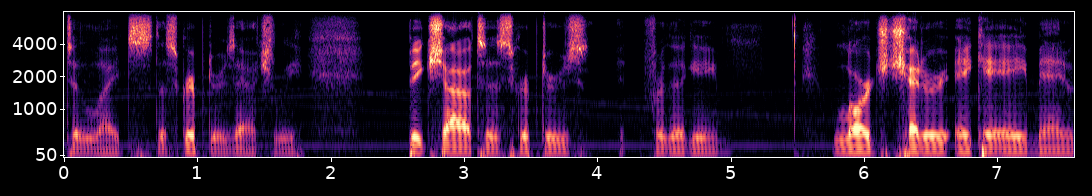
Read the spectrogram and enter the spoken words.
to the lights. The scripters actually. Big shout out to the scripters for the game. Large Cheddar, aka Man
